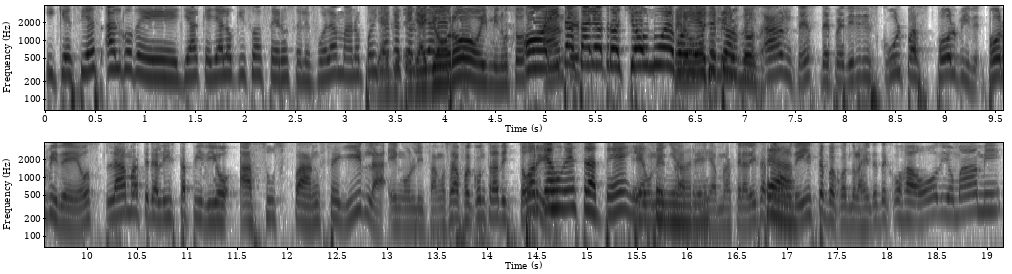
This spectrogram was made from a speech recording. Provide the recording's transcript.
y que si es algo de ella, que ella lo quiso hacer o se le fue la mano, pues Ella- ya que se ella lloró y minutos Ahorita antes- sale otro show nuevo Pero y ese se minutos olvida. antes de pedir disculpas por, vide- por videos, la materialista pidió a sus fans seguirla en OnlyFans. O sea, fue contradictorio. Porque es una estrategia, Es una señores. estrategia. Materialista, O sea, te jodiste, pero cuando la gente te coja odio, mami,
